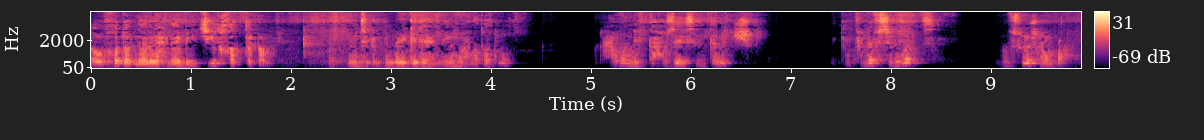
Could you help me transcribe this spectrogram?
أول خطوة بنعملها إحنا بنشيل خط الرمل. نمسك الجمبري كده هنقيمه على بطنه. ونحاول نفتحه زي سندوتش لكن في نفس الوقت ما نفصلوش عن بعض.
